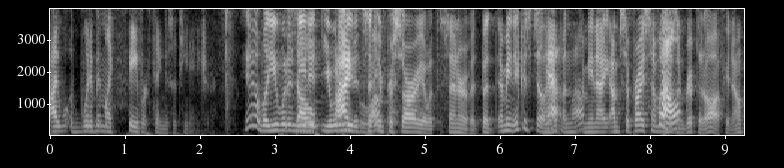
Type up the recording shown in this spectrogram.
I w- would have been my favorite thing as a teenager. Yeah. Well, you would have So, needed you would have I'd needed some that. impresario at the center of it, but I mean, it could still Yeah, happen. well- I mean, I, I'm surprised someone Well- hasn't ripped it off. You know.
